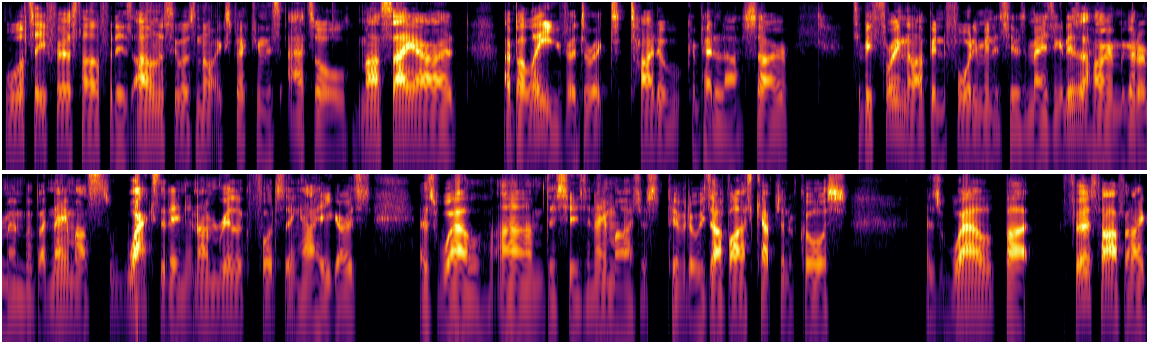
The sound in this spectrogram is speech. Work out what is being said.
what a first half it is. I honestly was not expecting this at all. Marseille are, I believe, a direct title competitor. So to be 3 0 up in 40 minutes here is amazing. It is at home, we've got to remember. But Neymar whacks it in, and I'm really looking forward to seeing how he goes as well um, this season. Neymar is just pivotal. He's our vice captain, of course, as well. But first half, and I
